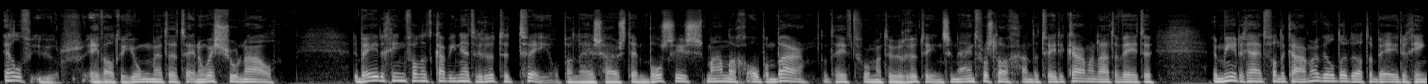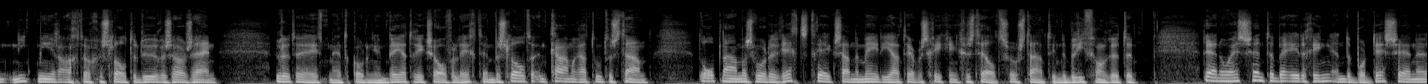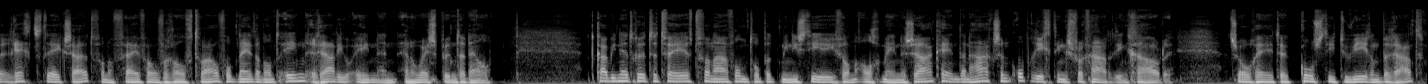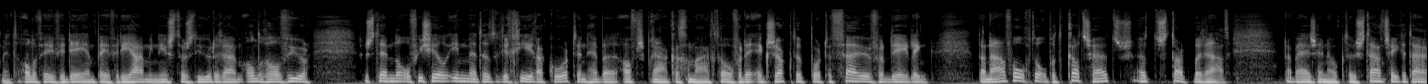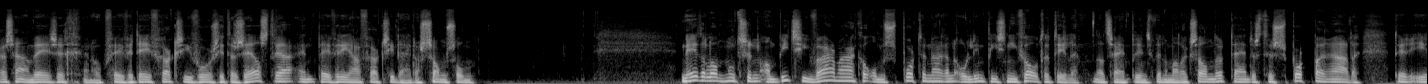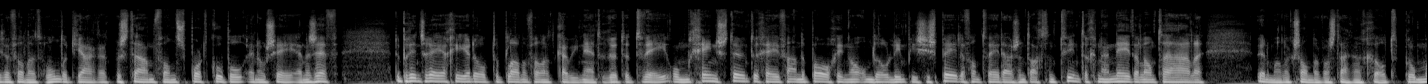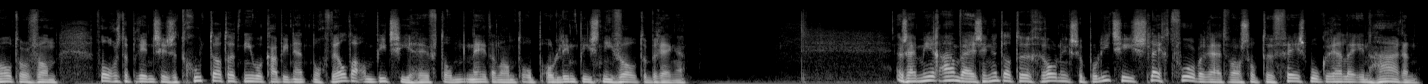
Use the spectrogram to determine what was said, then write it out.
11 uur, Ewout de Jong met het NOS-journaal. De beëdiging van het kabinet Rutte 2 op Paleishuis ten Bosch is maandag openbaar. Dat heeft formateur Rutte in zijn eindverslag aan de Tweede Kamer laten weten. Een meerderheid van de Kamer wilde dat de beëdiging niet meer achter gesloten deuren zou zijn. Rutte heeft met koningin Beatrix overlegd en besloten een camera toe te staan. De opnames worden rechtstreeks aan de media ter beschikking gesteld, zo staat in de brief van Rutte. De NOS zendt de beëdiging en de bordesscène rechtstreeks uit vanaf 5 over half 12 op Nederland 1, Radio 1 en NOS.nl. Het kabinet Rutte 2 heeft vanavond op het ministerie van Algemene Zaken in Den Haag zijn oprichtingsvergadering gehouden. Het zogeheten constituerend beraad met alle VVD- en PvdA-ministers duurde ruim anderhalf uur. Ze stemden officieel in met het regeerakkoord en hebben afspraken gemaakt over de exacte portefeuilleverdeling. Daarna volgde op het Katshuis het startberaad. Daarbij zijn ook de staatssecretaris aanwezig en ook VVD-fractievoorzitter Zijlstra en PvdA-fractieleider Samson. Nederland moet zijn ambitie waarmaken om sporten naar een olympisch niveau te tillen. Dat zei prins Willem-Alexander tijdens de sportparade... ter ere van het 100-jarig bestaan van sportkoepel NOC-NSF. De prins reageerde op de plannen van het kabinet Rutte 2... om geen steun te geven aan de pogingen om de Olympische Spelen van 2028 naar Nederland te halen. Willem-Alexander was daar een groot promotor van. Volgens de prins is het goed dat het nieuwe kabinet nog wel de ambitie heeft... om Nederland op olympisch niveau te brengen. Er zijn meer aanwijzingen dat de Groningse politie slecht voorbereid was op de Facebook-rellen in Haren.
